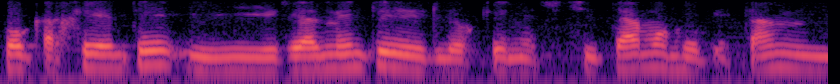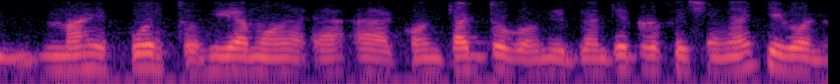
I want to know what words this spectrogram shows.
poca gente y realmente los que necesitamos, los que están más expuestos, digamos, a, contacto con el plantel profesional, que bueno,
